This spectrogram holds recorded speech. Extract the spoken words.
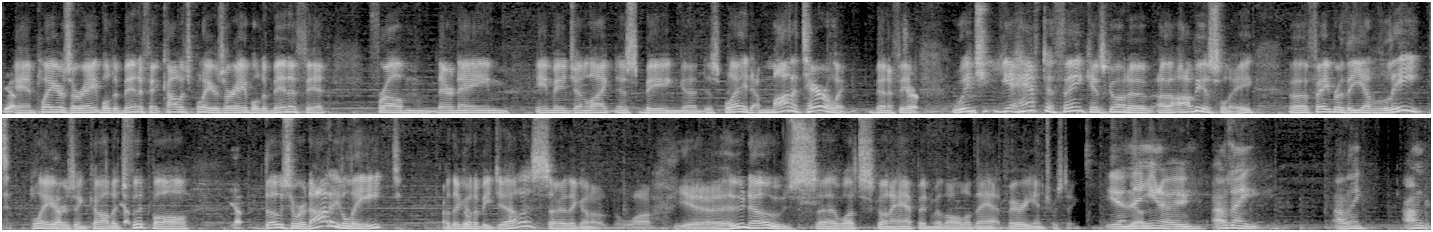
Yep. And players are able to benefit, college players are able to benefit from their name, image, and likeness being uh, displayed, monetarily benefit, Sure. which you have to think is going to uh, obviously uh, favor the elite players in college football. Yep. Those who are not elite, are they going to be jealous? Are they going to, well, yeah, who knows uh, what's going to happen with all of that? Very interesting. Yeah, and then you know, I think, I think I'm.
